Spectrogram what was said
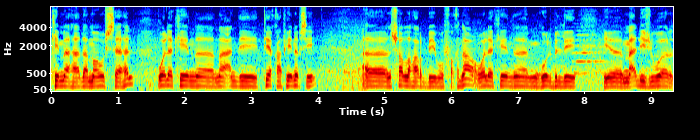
كيما هذا ماهوش سهل ولكن أنا عندي ثقة في نفسي. آه، إن شاء الله ربي يوفقنا ولكن آه، نقول باللي آه، مع les joueurs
